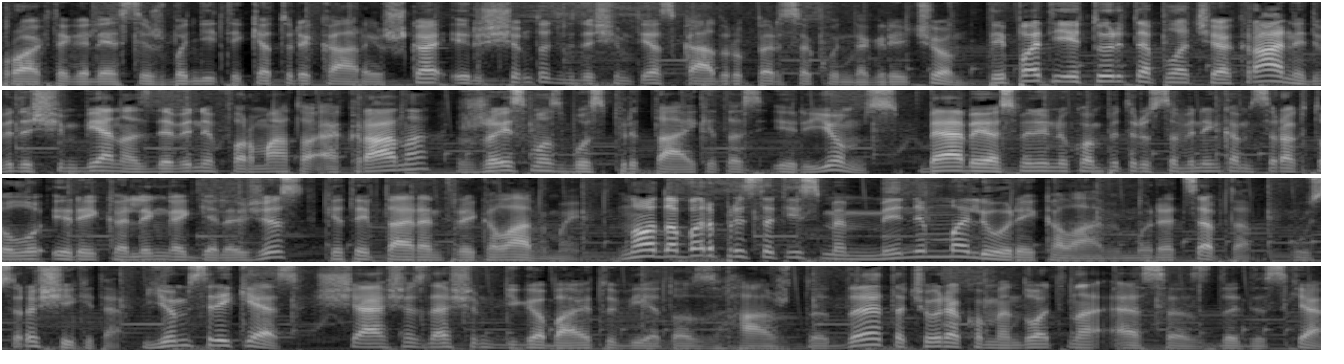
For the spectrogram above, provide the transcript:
Projektą galėsite išbandyti 4K raišką ir 120 kadrų per sekundę greičiu. Taip pat, jei turite plačią ekranį 21.9 formato ekraną, žaidimas bus pritaikytas ir jums. Be abejo, asmeninių kompiuterių savininkams yra aktualu ir reikalinga geležis, kitaip tariant reikalavimai. Nu, o dabar pristatysime minimalių reikalavimų receptą. Užsirašykite. Jums reikės 60 GB vietos HDD, tačiau rekomenduotina SSD diske.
